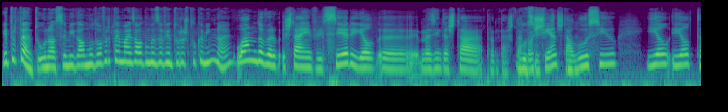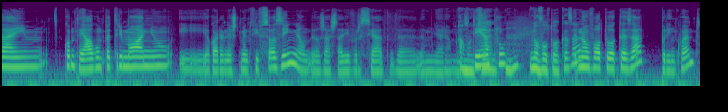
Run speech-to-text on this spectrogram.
Entretanto, o nosso amigo Almodóvar tem mais algumas aventuras pelo caminho, não é? O Almodóvar está a envelhecer, e ele, uh, mas ainda está, pronto, está, consciente, está uhum. lúcido e ele, ele tem, como tem algum património e agora neste momento vive sozinho, ele já está divorciado da, da mulher há muito há tempo. Uhum. Não voltou a casar? Não voltou a casar, por enquanto.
